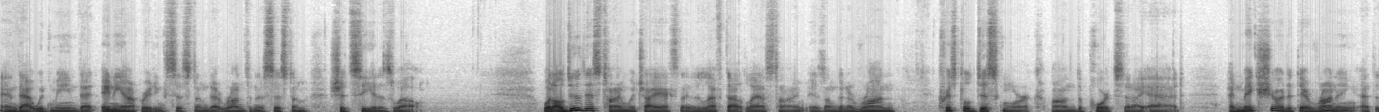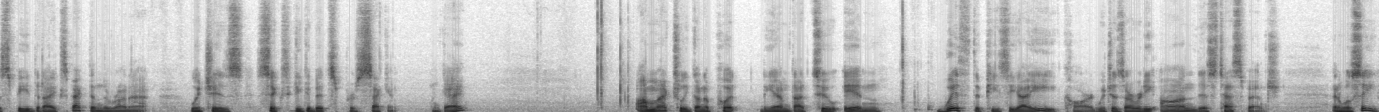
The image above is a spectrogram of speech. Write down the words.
and that would mean that any operating system that runs in the system should see it as well. What I'll do this time, which I accidentally left out last time, is I'm going to run Crystal Disk Mark on the ports that I add and make sure that they're running at the speed that I expect them to run at, which is 6 gigabits per second, okay? I'm actually going to put the M.2 in with the PCIe card, which is already on this test bench, and we'll see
